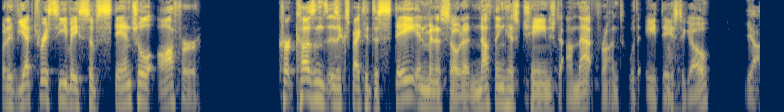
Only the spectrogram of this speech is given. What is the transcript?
but have yet to receive a substantial offer. Kirk Cousins is expected to stay in Minnesota. Nothing has changed on that front with eight days to go. Yeah.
